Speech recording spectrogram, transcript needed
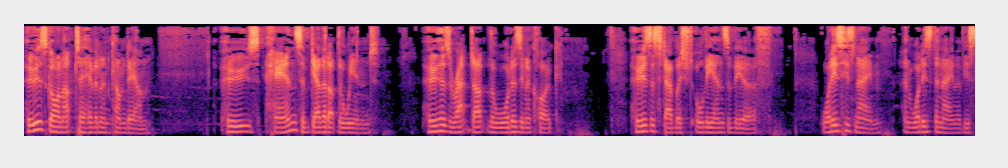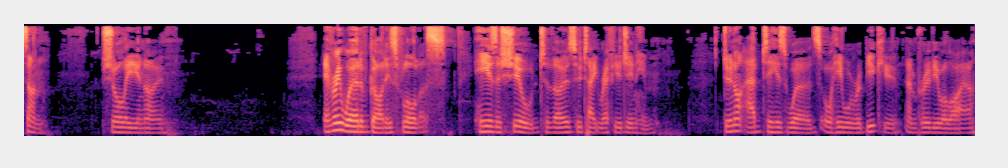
Who has gone up to heaven and come down? Whose hands have gathered up the wind? Who has wrapped up the waters in a cloak? Who has established all the ends of the earth? What is his name, and what is the name of his son? Surely you know. Every word of God is flawless. He is a shield to those who take refuge in him. Do not add to his words, or he will rebuke you and prove you a liar.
